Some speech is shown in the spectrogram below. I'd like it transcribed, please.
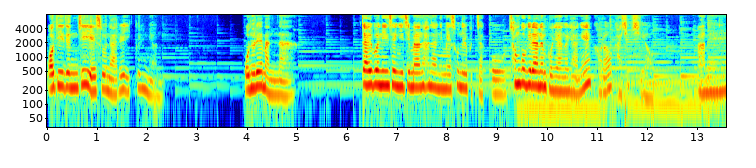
어디든지 예수 나를 이끌면 오늘의 만나 짧은 인생이지만 하나님의 손을 붙잡고 천국이라는 본향을 향해 걸어 가십시오. 아멘.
